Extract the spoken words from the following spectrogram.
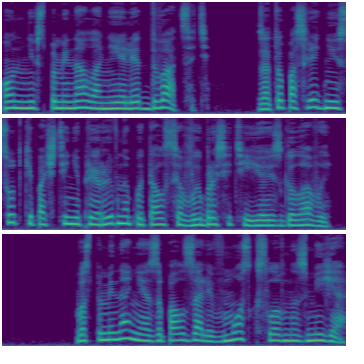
Он не вспоминал о ней лет двадцать, зато последние сутки почти непрерывно пытался выбросить ее из головы. Воспоминания заползали в мозг, словно змея,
